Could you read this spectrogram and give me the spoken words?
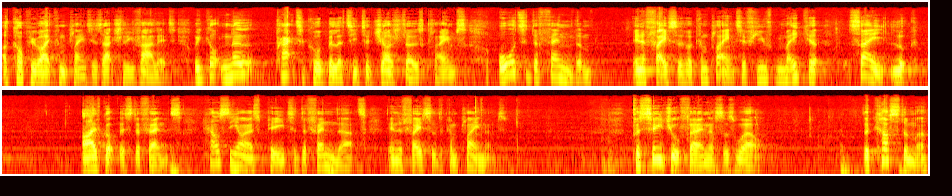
a copyright complaint is actually valid. We've got no practical ability to judge those claims or to defend them in the face of a complaint. If you make a, say, look, I've got this defence, how's the ISP to defend that in the face of the complainant? Procedural fairness as well. The customer,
